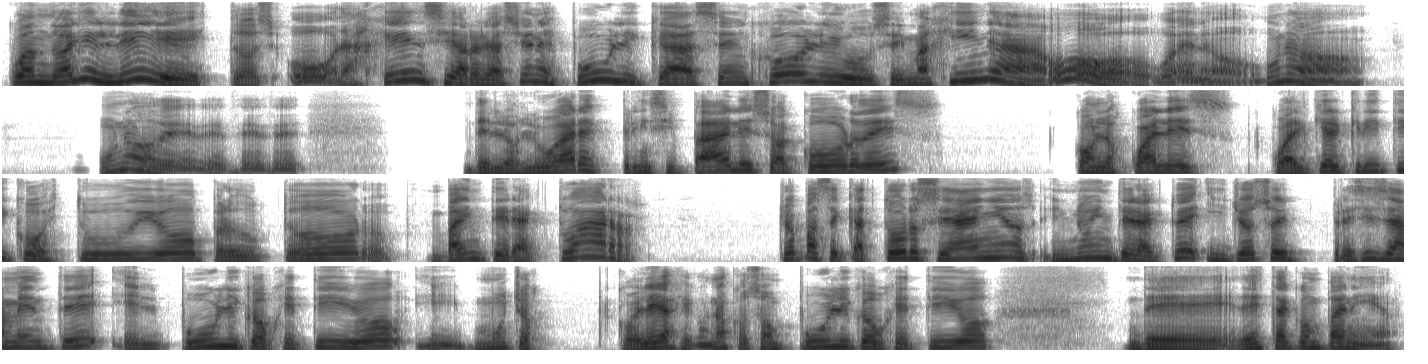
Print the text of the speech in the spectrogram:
cuando alguien lee estos, oh, la agencia de relaciones públicas en Hollywood, se imagina, oh, bueno, uno, uno de de los lugares principales o acordes con los cuales cualquier crítico, estudio, productor va a interactuar. Yo pasé 14 años y no interactué y yo soy precisamente el público objetivo y muchos colegas que conozco son público objetivo de, esta compañía.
